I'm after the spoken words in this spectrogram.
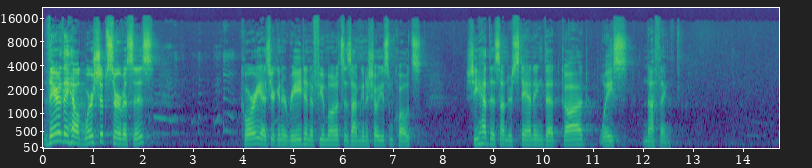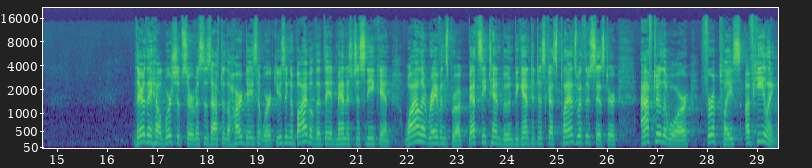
There they held worship services. Corrie, as you're going to read in a few moments, as I'm going to show you some quotes, she had this understanding that God wastes nothing. There they held worship services after the hard days at work using a Bible that they had managed to sneak in. While at Ravensbrück, Betsy ten Boom began to discuss plans with her sister after the war for a place of healing.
